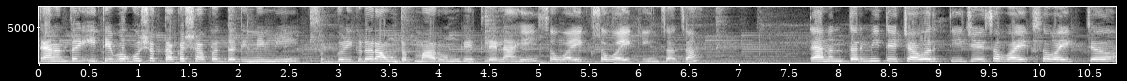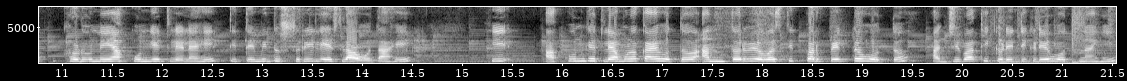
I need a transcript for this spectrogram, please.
त्यानंतर इथे बघू शकता कशा पद्धतीने मी सगळीकडं राऊंडअप मारून घेतलेला आहे. सव्वा एक सव्वा एक इंचाचा. त्यानंतर मी त्याच्यावरती जे सव्वा एक खडूने आखून घेतलेलं आहे तिथे मी दुसरी लेस लावत आहे. ही आखून घेतल्यामुळं काय होतं अंतर व्यवस्थित परफेक्ट होतं. अजिबात इकडे तिकडे होत नाही.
